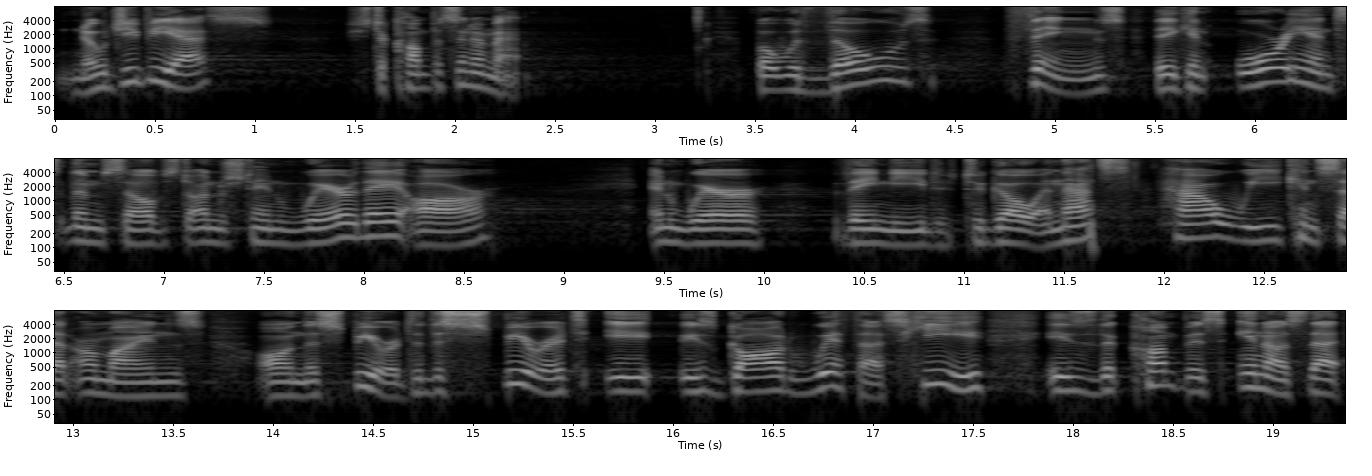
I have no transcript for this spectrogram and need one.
no GPS, just a compass and a map. But with those things, they can orient themselves to understand where they are and where they need to go. And that's how we can set our minds on the Spirit. The Spirit is God with us, He is the compass in us that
